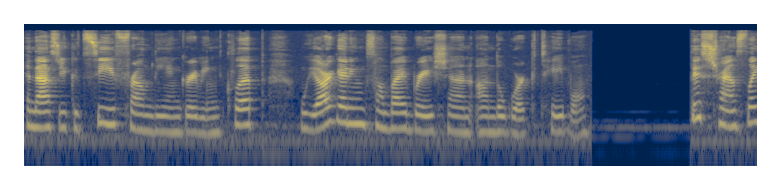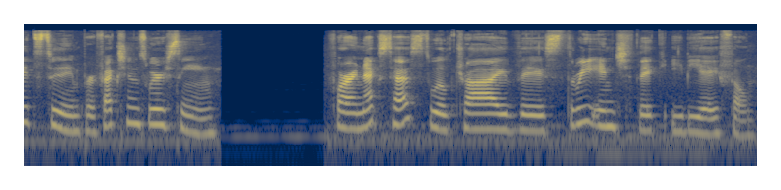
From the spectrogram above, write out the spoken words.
And as you could see from the engraving clip, we are getting some vibration on the work table. This translates to the imperfections we're seeing. For our next test, we'll try this 3 inch thick EVA foam.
